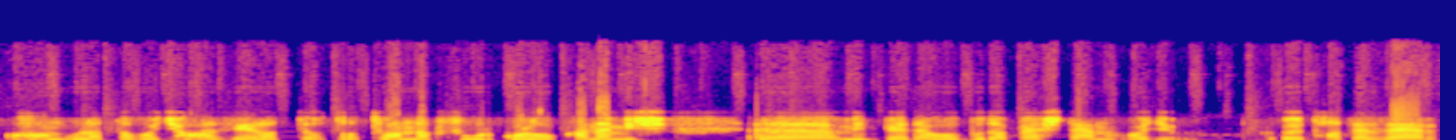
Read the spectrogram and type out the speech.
a hangulata, hogyha azért ott, ott, ott vannak szurkolók, ha nem is, mint például Budapesten, hogy 5-6 ezer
